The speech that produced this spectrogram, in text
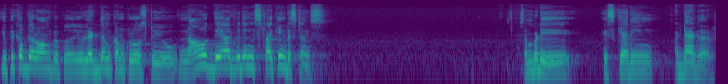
You pick up the wrong people, you let them come close to you. Now they are within striking distance. Somebody is carrying a dagger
